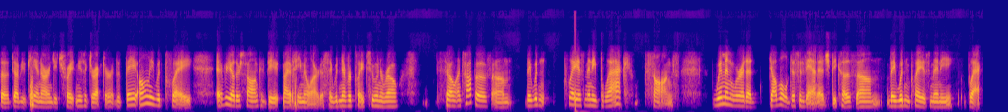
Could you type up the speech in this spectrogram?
the WKNR in Detroit music director, that they only would play every other song could be by a female artist. They would never play two in a row. So on top of um, they wouldn't play as many black songs, women were at a double disadvantage because um, they wouldn't play as many black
